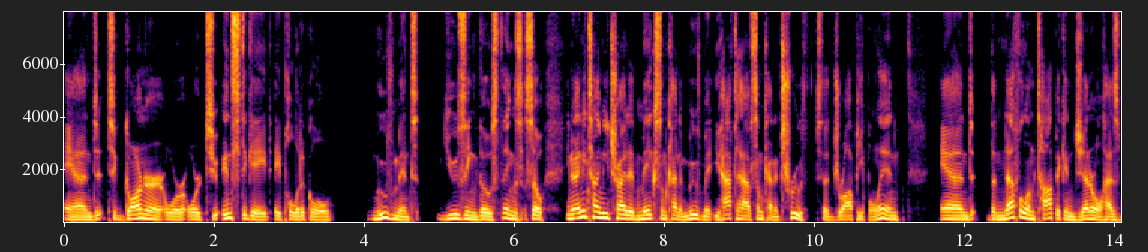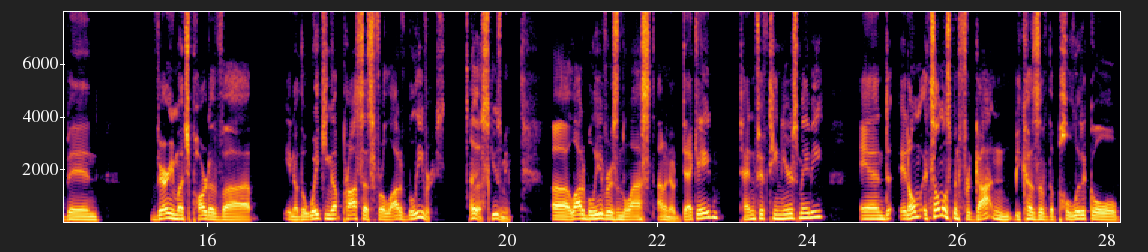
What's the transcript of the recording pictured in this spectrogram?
and to garner or or to instigate a political movement using those things. So, you know, anytime you try to make some kind of movement, you have to have some kind of truth to draw people in. And the Nephilim topic in general has been very much part of uh, you know the waking up process for a lot of believers. Oh, excuse me. Uh, a lot of believers in the last I don't know decade, 10, 15 years maybe, and it it's almost been forgotten because of the political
